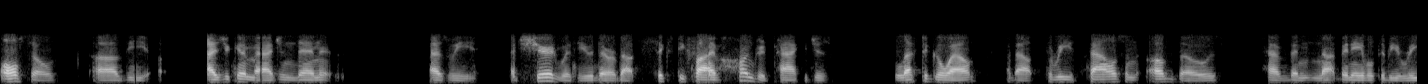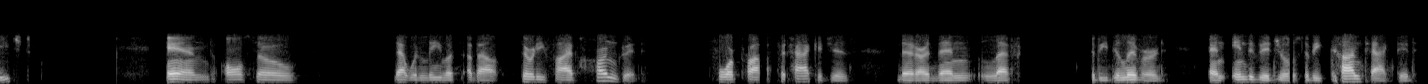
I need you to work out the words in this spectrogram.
Also, uh, the as you can imagine, then as we had shared with you, there are about 6,500 packages left to go out. About 3,000 of those have been not been able to be reached, and also that would leave us about 3,500 for-profit packages that are then left to be delivered and individuals to be contacted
